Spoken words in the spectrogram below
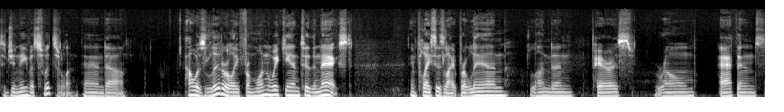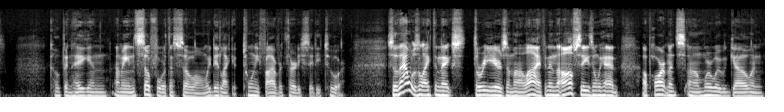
to Geneva, Switzerland, and uh, I was literally from one weekend to the next in places like Berlin, London, Paris, Rome, Athens, Copenhagen. I mean, so forth and so on. We did like a 25 or 30 city tour. So that was like the next three years of my life. And in the off season, we had apartments um, where we would go and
